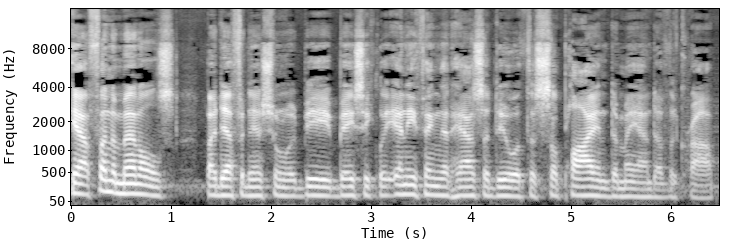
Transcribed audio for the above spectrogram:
Yeah, fundamentals by definition would be basically anything that has to do with the supply and demand of the crop.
